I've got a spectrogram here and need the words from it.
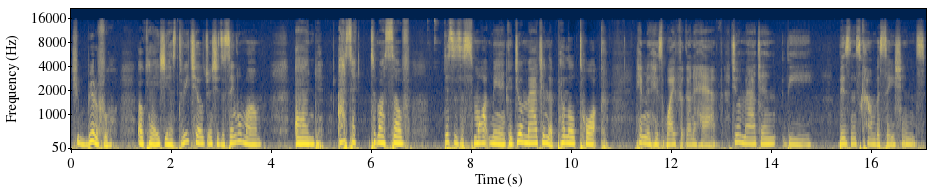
She beautiful. Okay, she has three children. She's a single mom. And I said to myself, this is a smart man. Could you imagine the pillow talk him and his wife are going to have? Could you imagine the business conversations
